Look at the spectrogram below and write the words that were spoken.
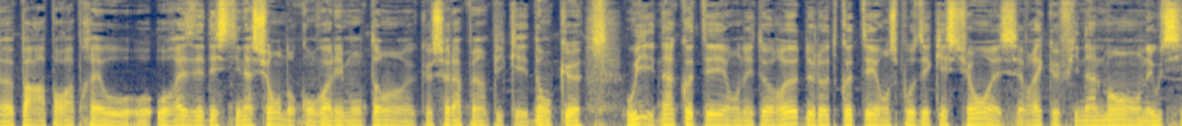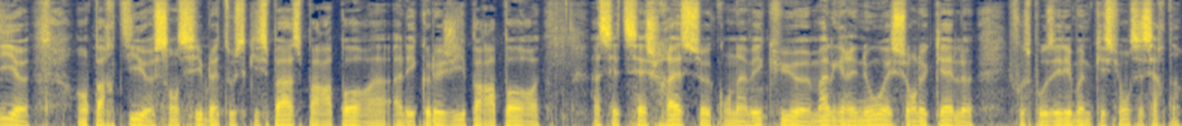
euh, par rapport après au, au, reste des destinations. Donc on voit les montants euh, que cela peut impliquer. Donc euh, oui, d'un côté on est heureux, de l'autre côté on se pose des questions et c'est vrai que finalement on est aussi en partie sensible à tout ce qui se passe par rapport à, à l'écologie, par rapport à cette sécheresse qu'on a vécue malgré nous et sur lequel il faut se poser les bonnes questions, c'est certain.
